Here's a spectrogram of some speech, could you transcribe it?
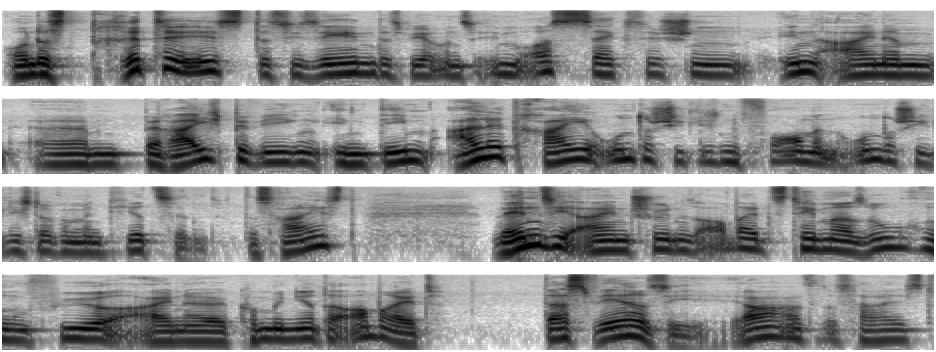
Und das Dritte ist, dass Sie sehen, dass wir uns im Ostsächsischen in einem ähm, Bereich bewegen, in dem alle drei unterschiedlichen Formen unterschiedlich dokumentiert sind. Das heißt, wenn Sie ein schönes Arbeitsthema suchen für eine kombinierte Arbeit, das wäre sie. Ja? Also das heißt,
